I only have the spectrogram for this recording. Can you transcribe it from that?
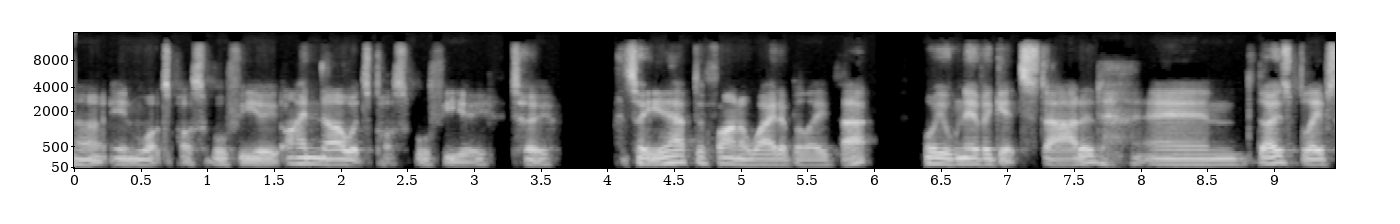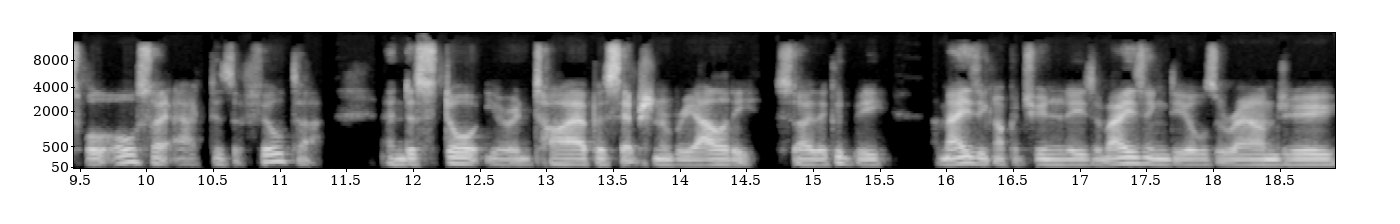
uh, in what's possible for you, I know it's possible for you too. And so you have to find a way to believe that, or you'll never get started. And those beliefs will also act as a filter and distort your entire perception of reality. So there could be amazing opportunities, amazing deals around you.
